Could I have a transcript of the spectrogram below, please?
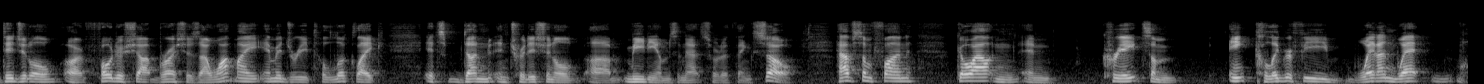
digital or Photoshop brushes. I want my imagery to look like it's done in traditional uh, mediums and that sort of thing. So have some fun. Go out and, and create some ink calligraphy, wet on wet,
